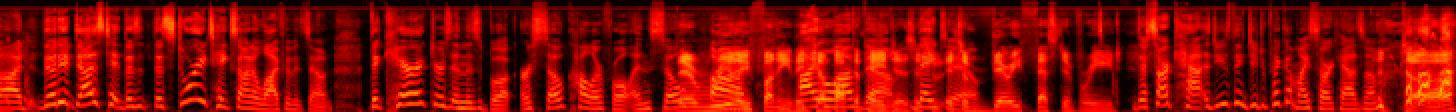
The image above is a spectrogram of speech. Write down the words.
God! That it does take the the story takes on a life of its own. The characters in this book are so colorful and so They're fun. really funny. They I jump off the them. pages. They it's, do. it's a very festive read. the sarcasm. Do you think? Did you pick up my sarcasm? Duh.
